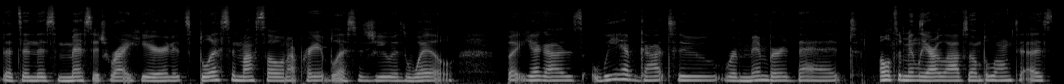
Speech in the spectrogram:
that's in this message right here, and it's blessing my soul, and I pray it blesses you as well. But yeah, guys, we have got to remember that ultimately our lives don't belong to us.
